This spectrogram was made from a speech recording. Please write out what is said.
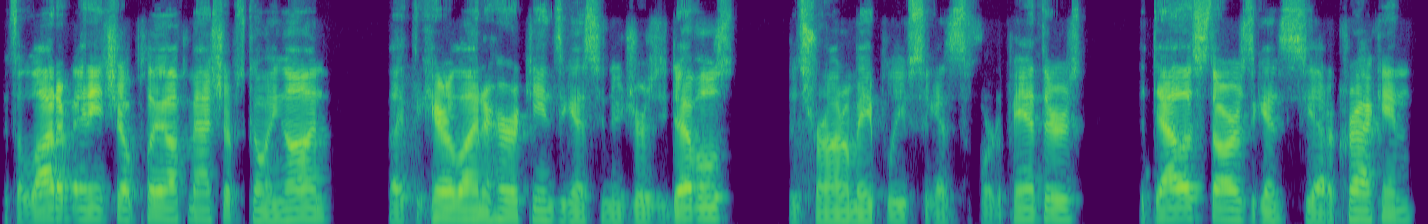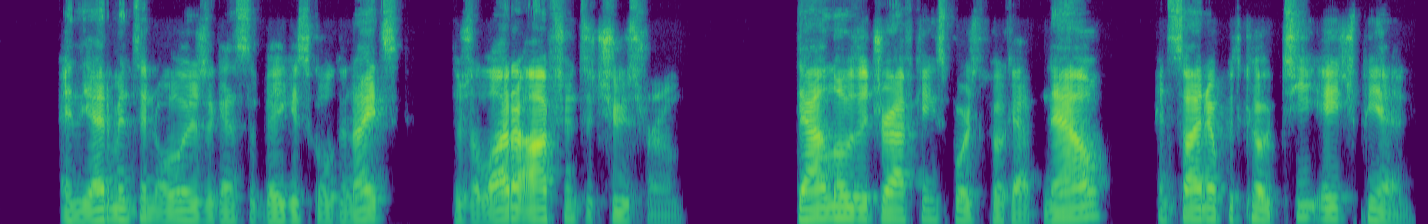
With a lot of NHL playoff matchups going on, like the Carolina Hurricanes against the New Jersey Devils, the Toronto Maple Leafs against the Florida Panthers, the Dallas Stars against the Seattle Kraken, and the Edmonton Oilers against the Vegas Golden Knights. There's a lot of options to choose from. Download the DraftKings Sportsbook app now and sign up with code THPN.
